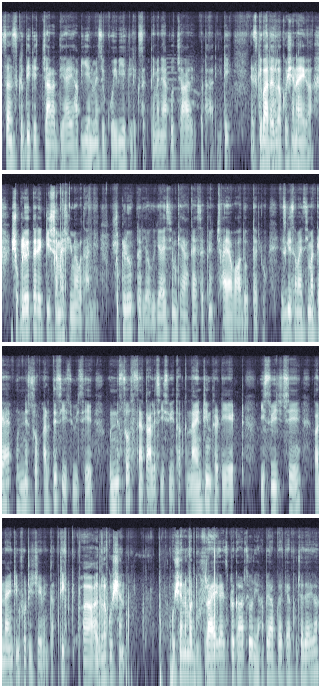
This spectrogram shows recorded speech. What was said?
संस्कृति के चार अध्याय, आप ये इनमें से कोई भी एक लिख सकते हैं, मैंने आपको चार बता दिए, ठीक? इसके बाद अगला क्वेश्चन आएगा। शुक्लोत्तर की समय सीमा बतानी है। शुक्लोत्तर योग या इसे हम क्या कह सकते हैं? छायावादोत्तर योग। इसकी समय सीमा क्या है? उन्नीस ईस्वी से उन्नीस ईस्वी तक, नाइनटीन ईस्वी से और नाइनटीन तक। ठीक अगला क्वेश्चन क्वेश्चन नंबर दूसरा आएगा इस प्रकार से और यहाँ पे आपका क्या पूछा जाएगा?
